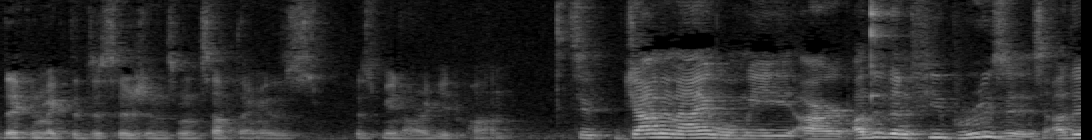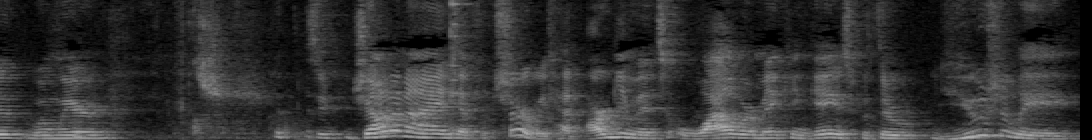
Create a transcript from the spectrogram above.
They can make the decisions when something is, is being argued upon. So John and I, when we are, other than a few bruises, other when we're so John and I have sure we've had arguments while we're making games, but they're usually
